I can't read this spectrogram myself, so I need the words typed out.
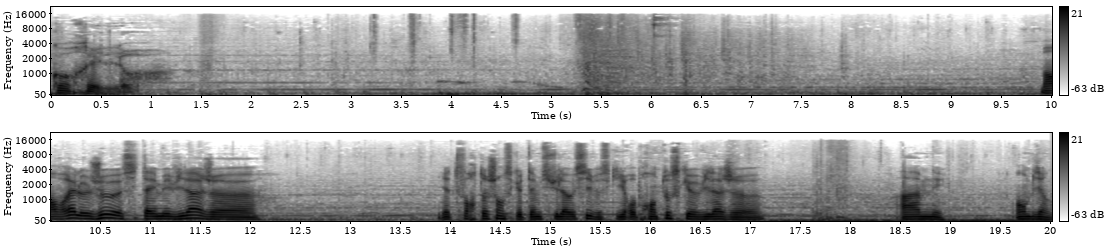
Corello. Bah en vrai le jeu, si t'as aimé Village, euh, il y a de fortes chances que t'aimes celui-là aussi parce qu'il reprend tout ce que Village euh, a amené. En bien.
